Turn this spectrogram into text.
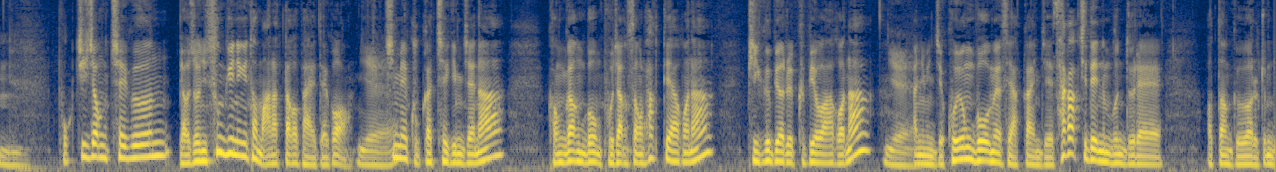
음. 복지 정책은 여전히 순기능이 더 많았다고 봐야 되고 예. 치매 국가 책임제나 건강보험 보장성을 확대하거나 비급여를 급여화하거나 예. 아니면 이제 고용보험에서 약간 이제 사각지대 있는 분들의 어떤 그거를 좀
